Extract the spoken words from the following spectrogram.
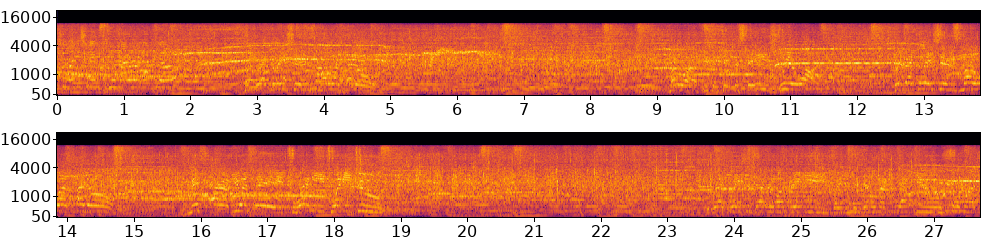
Congratulations to Marwa Ahlo. Congratulations, Marwa Ahlo. Marwa, you can take the stage, do your walk. Congratulations, Marwa Ahlo. Miss Arab USA 2022. Congratulations, everyone, ladies, ladies and gentlemen. Thank you so much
